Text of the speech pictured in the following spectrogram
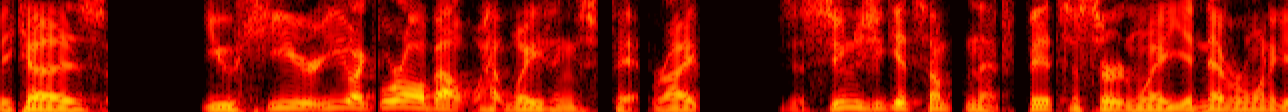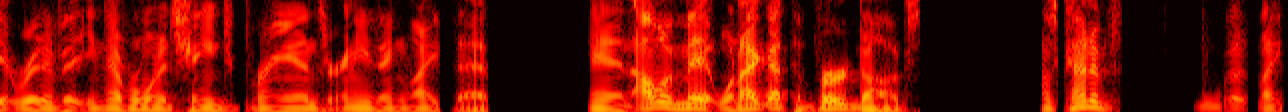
because you hear you like we're all about way things fit, right? As soon as you get something that fits a certain way, you never want to get rid of it. You never want to change brands or anything like that. And I'll admit, when I got the Bird Dogs, I was kind of uh, like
